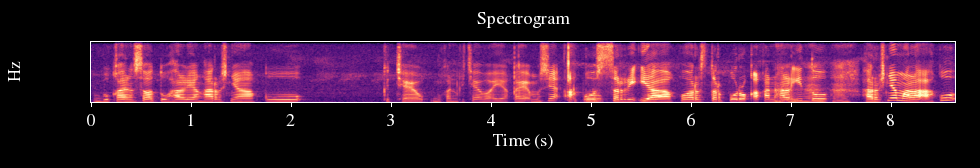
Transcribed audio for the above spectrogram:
bukan suatu hal yang harusnya aku kecewa bukan kecewa ya kayak maksudnya aku Terpuruk. seri ya aku harus terpuruk akan hal itu. harusnya malah aku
